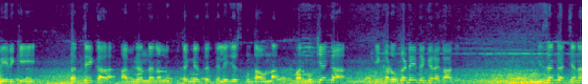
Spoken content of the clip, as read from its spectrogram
వీరికి ప్రత్యేక అభినందనలు కృతజ్ఞతలు తెలియజేసుకుంటా ఉన్నా. మరి ముఖ్యంగా ఇక్కడ ఒకటే దగ్గర కాదు నిజంగా జన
